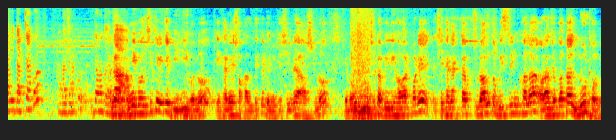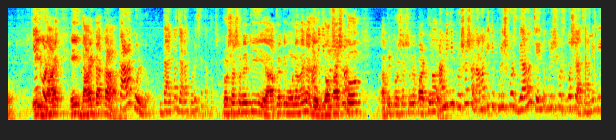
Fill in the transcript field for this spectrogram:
আমি তার চাকর তারা যা করবে জনতা না আমি বলছি যে এই যে বিলি হলো এখানে সকাল থেকে বেনিফিশিয়ারিরা আসলো এবং কিছুটা বিলি হওয়ার পরে সেখানে একটা চূড়ান্ত বিশৃঙ্খলা অরাজকতা লুট হলো। এই দায় এই দায়টা কার? কারা করল? দায়টা যারা করেছে তাদের। প্রশাসনের কি আপনার কি মনে হয় না যে প্রশাসন? আপনি প্রশাসনের পার্ট না আমি কি প্রশাসন? আমাকে কি পুলিশ ফোর্স দেওয়া হয়েছে? এই তো পুলিশ ফোর্স বসে আছে। আমি কি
